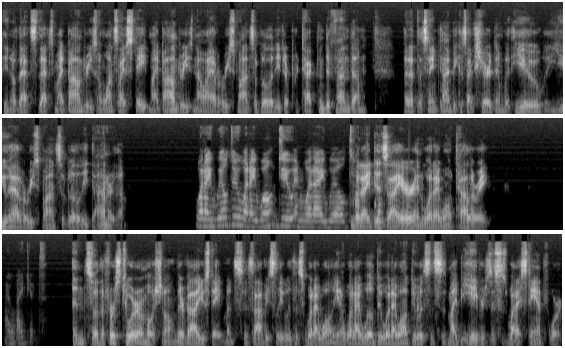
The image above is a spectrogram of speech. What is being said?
you know that's that's my boundaries. And once i state my boundaries now i have a responsibility to protect and defend them. But at the same time because i've shared them with you you have a responsibility to honor them. What i will do what i won't do and what i will to- what i desire and what i won't tolerate. I like it and so the first two are emotional they're value statements is obviously with this what i want you know what i will do what i won't do is this is my behaviors this is what i stand for.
